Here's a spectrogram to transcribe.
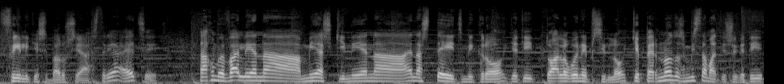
φίλη και συμπαρουσιάστρια, έτσι. Θα έχουμε βάλει ένα, μία σκηνή, ένα, ένα stage μικρό, γιατί το άλογο είναι υψηλό. Και περνώντας, μη σταματήσω, γιατί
